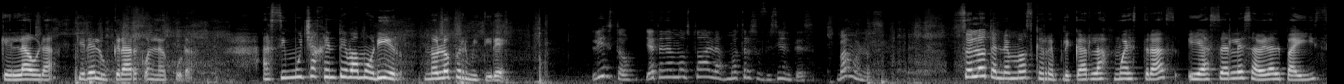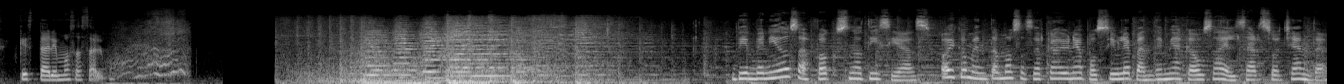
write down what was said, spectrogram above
que Laura quiere lucrar con la cura. Así mucha gente va a morir. No lo permitiré. Listo, ya tenemos todas las muestras suficientes. Vámonos. Solo tenemos que replicar las muestras y hacerle saber al país que estaremos a salvo. Bienvenidos a Fox Noticias. Hoy comentamos acerca de una posible pandemia a causa del SARS-80.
